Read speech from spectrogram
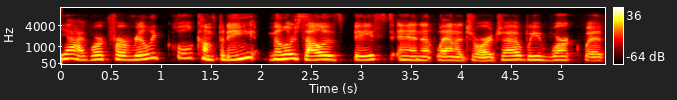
Yeah, I work for a really cool company. Miller Zell is based in Atlanta, Georgia. We work with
